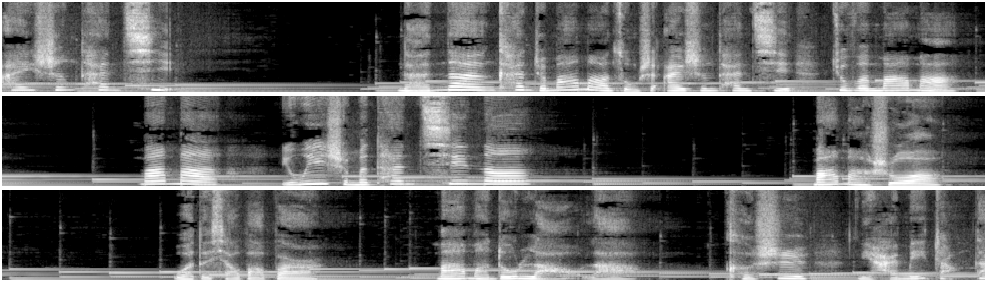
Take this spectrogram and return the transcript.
唉声叹气。楠楠看着妈妈总是唉声叹气，就问妈妈：“妈妈，你为什么叹气呢？”妈妈说：“我的小宝贝儿，妈妈都老了，可是你还没长大，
